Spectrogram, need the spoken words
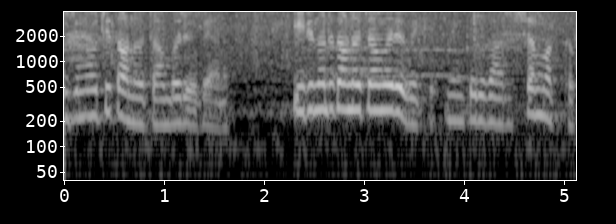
ഇരുന്നൂറ്റി തൊണ്ണൂറ്റൊമ്പത് രൂപയാണ്. ഇരുന്നൂറ്റി തൊണ്ണൂറ്റൊമ്പത് രൂപയ്ക്ക് നിങ്ങൾക്കൊരു വർഷം മൊത്തം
